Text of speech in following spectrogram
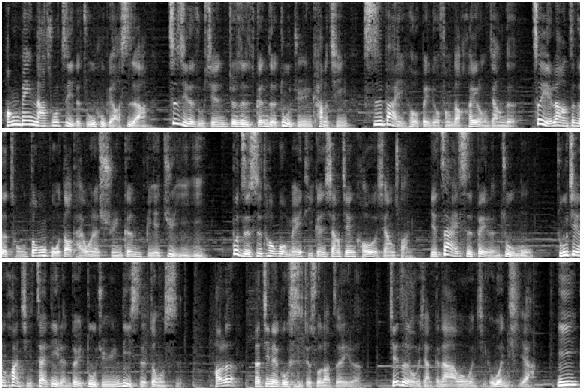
黄斌拿出自己的族谱，表示啊，自己的祖先就是跟着杜君英抗清，失败以后被流放到黑龙江的。这也让这个从中国到台湾的寻根别具意义。不只是透过媒体跟乡间口耳相传，也再一次被人注目，逐渐唤起在地人对杜君英历史的重视。好了，那今天的故事就说到这里了。接着我们想跟大家问问几个问题啊：一，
